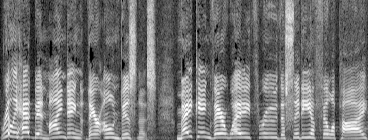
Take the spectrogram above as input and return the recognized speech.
really had been minding their own business, making their way through the city of Philippi,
